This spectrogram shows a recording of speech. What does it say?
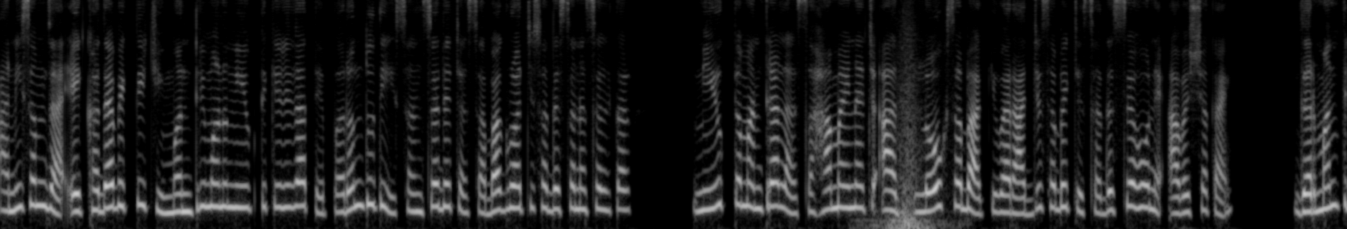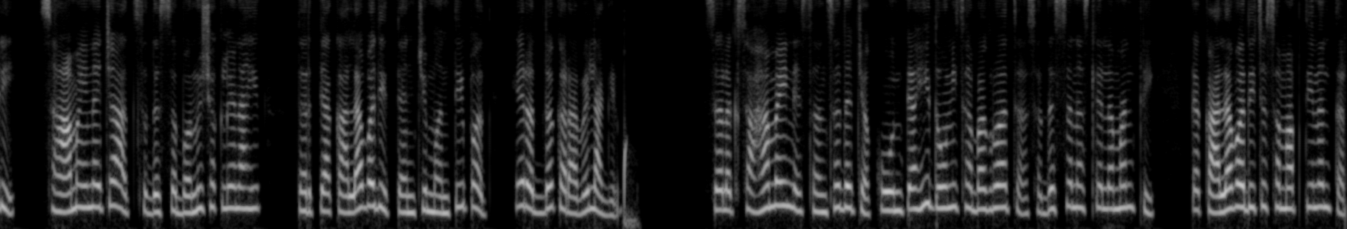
आणि समजा एखाद्या व्यक्तीची मंत्री म्हणून नियुक्ती केली जाते परंतु ती संसदेच्या सभागृहाची सदस्य नसेल तर नियुक्त मंत्र्याला सहा महिन्याच्या आत लोकसभा किंवा राज्यसभेचे सदस्य होणे आवश्यक आहे. जर मंत्री सहा महिन्याच्या आत सदस्य बनू शकले नाहीत तर त्या कालावधीत त्यांचे मंत्रिपद हे रद्द करावे लागेल. सलग सहा महिने संसदेच्या कोणत्याही दोन्ही सभागृहाचा सदस्य नसलेला मंत्री त्या कालावधीच्या समाप्तीनंतर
